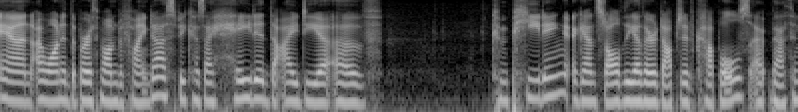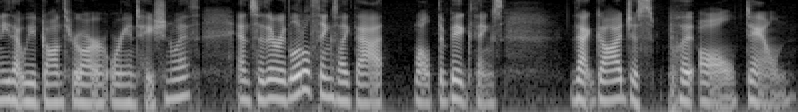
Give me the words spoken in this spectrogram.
And I wanted the birth mom to find us because I hated the idea of competing against all the other adoptive couples at Bethany that we had gone through our orientation with. And so there were little things like that, well, the big things that God just put all down.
